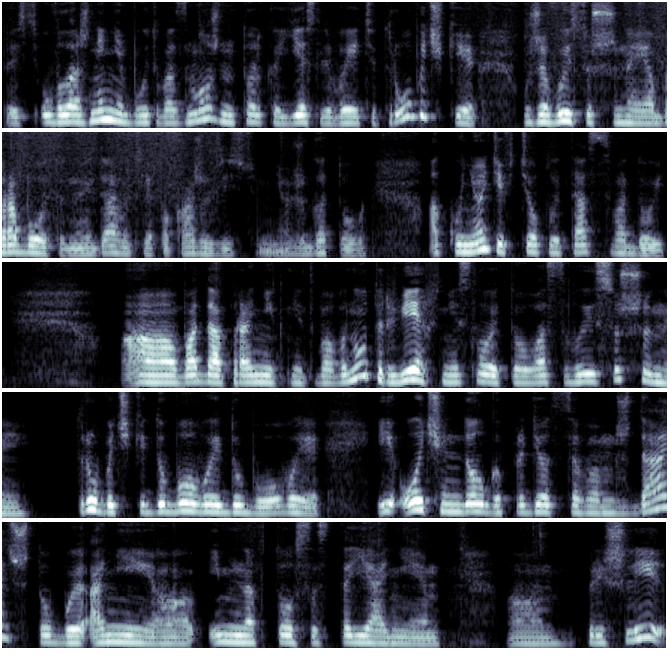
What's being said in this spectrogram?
То есть увлажнение будет возможно только если вы эти трубочки, уже высушенные и обработанные, да, вот я покажу здесь, у меня уже готовы, окунете в теплый таз с водой. А вода проникнет вовнутрь, верхний слой-то у вас высушенный, трубочки дубовые-дубовые, и очень долго придется вам ждать, чтобы они а, именно в то состояние а, пришли,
